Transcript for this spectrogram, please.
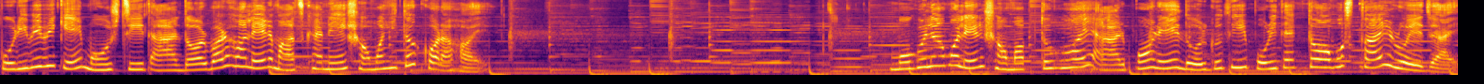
পরিবেবীকে মসজিদ আর দরবার হলের মাঝখানে সমাহিত করা হয়। মোগল আমলের সমাপ্ত হয় আর পরে দুর্গটি পরিত্যক্ত অবস্থায় রয়ে যায়।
